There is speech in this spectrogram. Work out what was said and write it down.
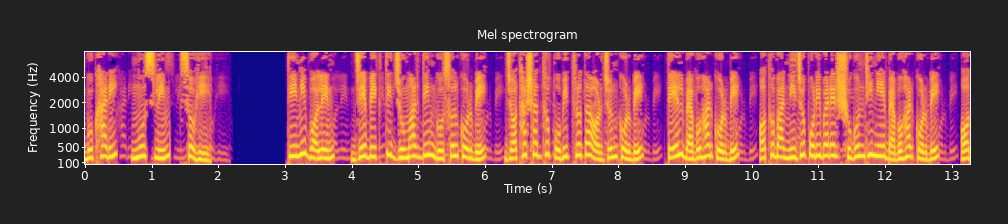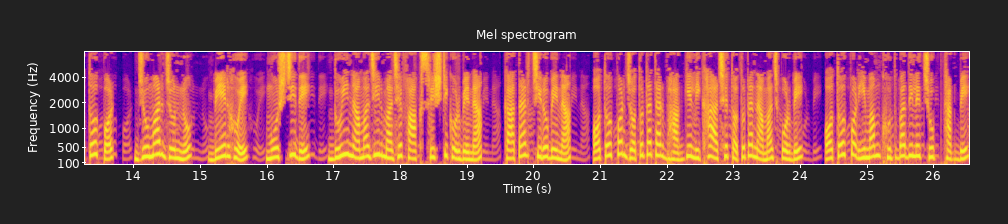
বুখারি, মুসলিম সহি তিনি বলেন, যে ব্যক্তি জুমার দিন গোসল করবে, যথাসাধ্য পবিত্রতা অর্জন করবে, তেল ব্যবহার করবে অথবা নিজ পরিবারের সুগন্ধি নিয়ে ব্যবহার করবে, অতঃপর জুমার জন্য বের হয়ে মসজিদে দুই নামাজির মাঝে ফাঁক সৃষ্টি করবে না, কাতার চিরবে না, অতঃপর যতটা তার ভাগ্যে লিখা আছে ততটা নামাজ পড়বে, অতঃপর ইমাম খুতবা দিলে চুপ থাকবে,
